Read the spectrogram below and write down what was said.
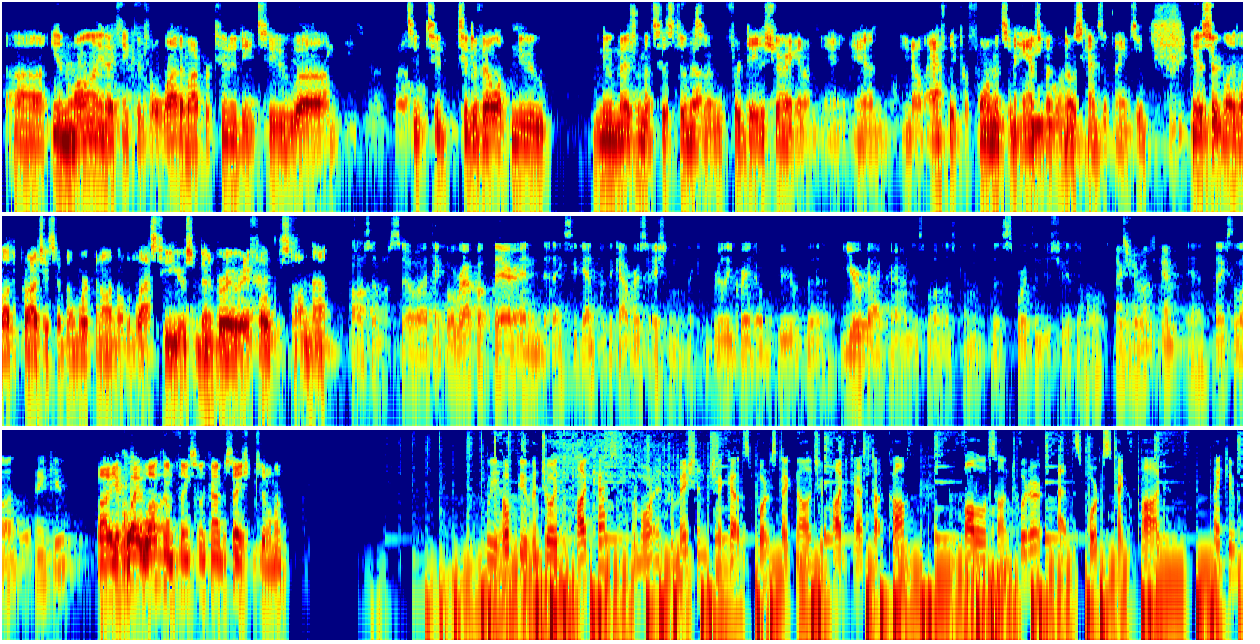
uh, in mind, I think there's a lot of opportunity to, um, to, to to develop new new measurement systems and for data sharing and, and, and, you know athlete performance enhancement and those kinds of things. And you know certainly a lot of projects I've been working on over the last few years have been very very focused on that. Awesome. So I think we'll wrap up there. And thanks again for the conversation. Like a really great overview of the your background as well as kind of the sports industry as a whole. Thanks very much, Kim. Yeah. Thanks a lot. Thank you. Uh, you're quite welcome. Thanks for the conversation, gentlemen. We hope you've enjoyed the podcast. For more information, check out sportstechnologypodcast.com. And follow us on Twitter at SportsTechPod. Thank you.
